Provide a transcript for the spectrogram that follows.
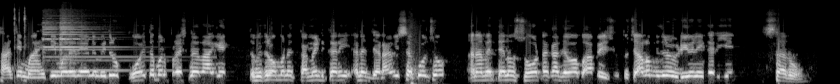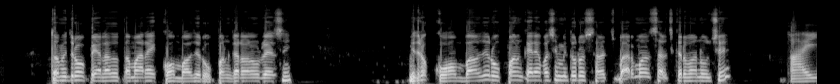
સાચી માહિતી મળી રહે અને મિત્રો, કોઈ તમને પ્રશ્ન લાગે, તો મિત્રો મને કમેન્ટ કરી અને જણાવી શકો છો અને અમે તેનો સો જવાબ આપીશું. તો ચાલો મિત્રો, વિડીયોને કરીએ શરૂ. તો મિત્રો, પહેલા તો તમારે કોમ બ્રાઉઝર ઓપન કરવાનું રહેશે. મિત્રો કોમ બ્રાઉઝર ઓપન કર્યા પછી મિત્રો સર્ચ બારમાં સર્ચ કરવાનું છે. આઈ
